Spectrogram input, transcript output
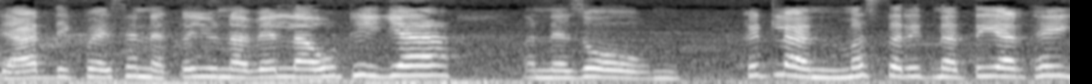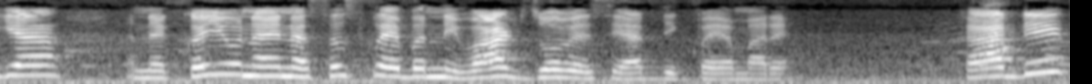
તે હાર્દિકભાઈ છે ને કયું ના વહેલા ઉઠી ગયા અને જો કેટલા મસ્ત રીતના તૈયાર થઈ ગયા. અને કયું ના એના સબસ્ક્રાઈબરની વાટ જોવે છે હાર્દિકભાઈ અમારે? હાર્દિક?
